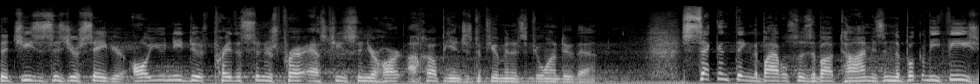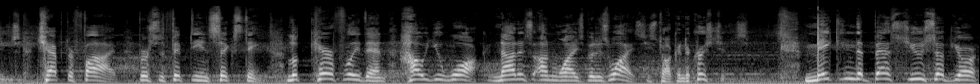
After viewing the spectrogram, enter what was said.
that Jesus is your Savior. All you need to do is pray the sinner's prayer, ask Jesus in your heart. I'll help you in just a few minutes if you want to do that. Second thing the Bible says about time is in the book of Ephesians, chapter 5, verses 15 and 16. Look carefully then how you walk, not as unwise, but as wise. He's talking to Christians. Making the best use of your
